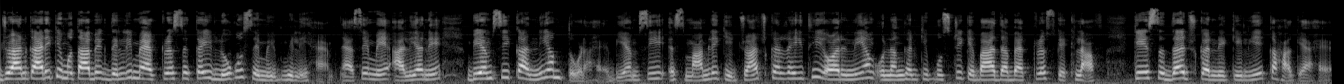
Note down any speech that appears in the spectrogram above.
जानकारी के मुताबिक दिल्ली में एक्ट्रेस कई लोगों से मिली है। ऐसे में आलिया ने बीएमसी का नियम तोड़ा है। बीएमसी इस मामले की जाँच कर रही थी और नियम उल्लंघन की पुष्टि के बाद अब एक्ट्रेस के खिलाफ केस दर्ज करने के लिए कहा गया है।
